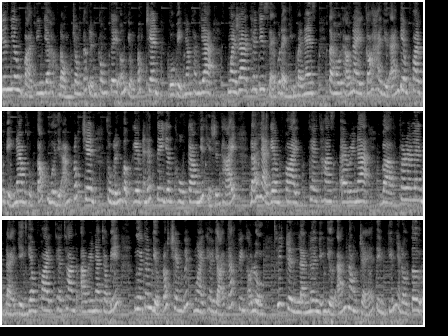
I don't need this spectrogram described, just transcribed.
doanh nhân và chuyên gia hoạt động trong các lĩnh công ty ứng dụng blockchain của Việt Nam tham gia. Ngoài ra, theo chia sẻ của đại diện Binance, tại hội thảo này có hai dự án GameFi của Việt Nam thuộc top 10 dự án blockchain thuộc lĩnh vực game NFT doanh thu cao nhất hệ sinh thái. Đó là GameFi Titans Arena và Fairland đại diện GameFi Titan Arena cho biết, người tham dự Blockchain Week ngoài theo dõi các phiên thảo luận, thuyết trình là nơi những dự án non trẻ tìm kiếm nhà đầu tư.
